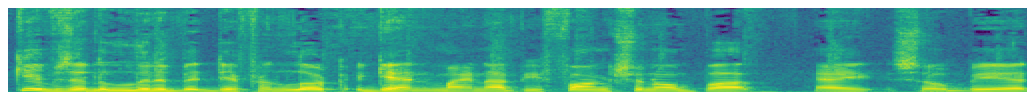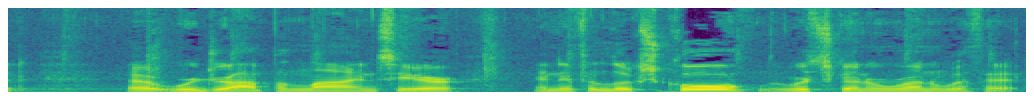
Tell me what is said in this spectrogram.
gives it a little bit different look. Again, might not be functional, but hey, so be it. Uh, we're dropping lines here, and if it looks cool, we're just gonna run with it.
